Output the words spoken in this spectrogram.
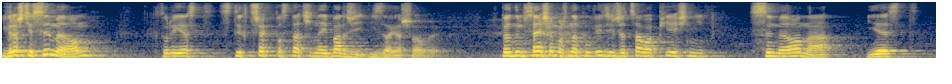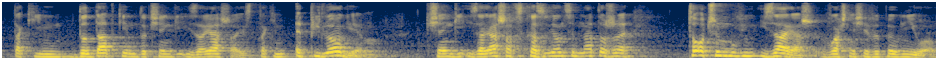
I wreszcie Symeon, który jest z tych trzech postaci najbardziej izajaszowy. W pewnym sensie można powiedzieć, że cała pieśń Symeona jest takim dodatkiem do Księgi Izajasza, jest takim epilogiem Księgi Izajasza, wskazującym na to, że to, o czym mówił Izajasz, właśnie się wypełniło.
